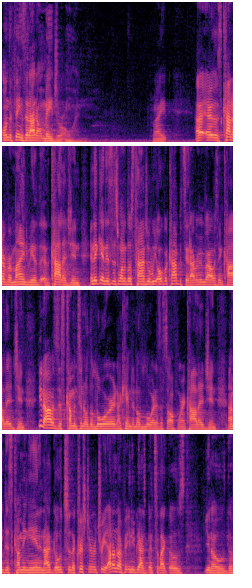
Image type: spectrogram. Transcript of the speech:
on the things that I don't major on. Right? It was kind of reminded me of, of college. And, and again, this is one of those times where we overcompensate. I remember I was in college and, you know, I was just coming to know the Lord. I came to know the Lord as a sophomore in college. And I'm just coming in and I go to the Christian retreat. I don't know if any of you guys been to like those, you know, the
